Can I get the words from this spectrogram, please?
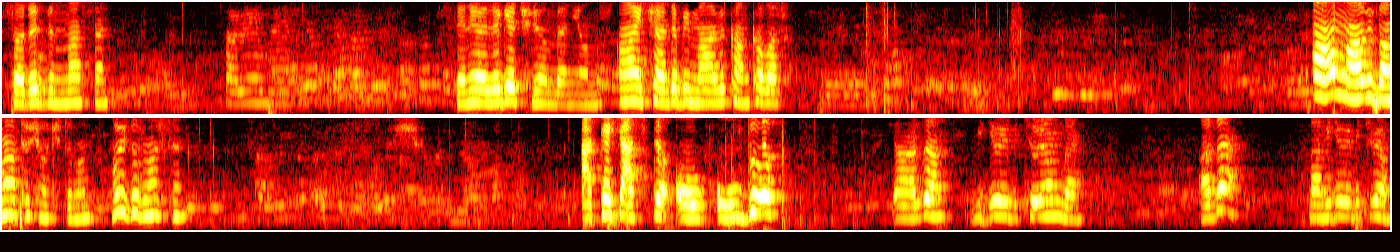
Sarıydın lan sen. Seni ele geçiriyorum ben yalnız. Aa içeride bir mavi kanka var. Aa mavi bana ateş açtı lan. Hayırdır lan sen? Ateş açtı ol, oldu. Ya Arda videoyu bitiriyorum ben. Arda ben videoyu bitiriyorum.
